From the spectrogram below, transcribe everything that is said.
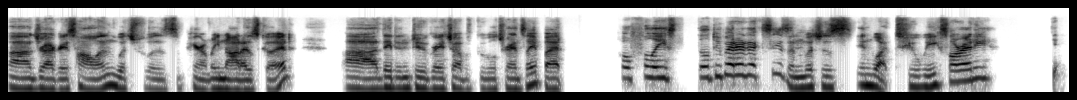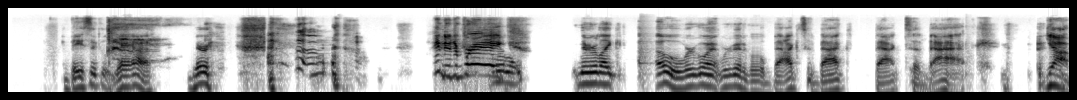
uh, drag race holland which was apparently not as good uh, they didn't do a great job with Google Translate, but hopefully they'll do better next season, which is in what two weeks already. Yeah, basically, yeah. They're I need a break. They're like, they're like, oh, we're going, we're going to go back to back, back to back. yeah.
